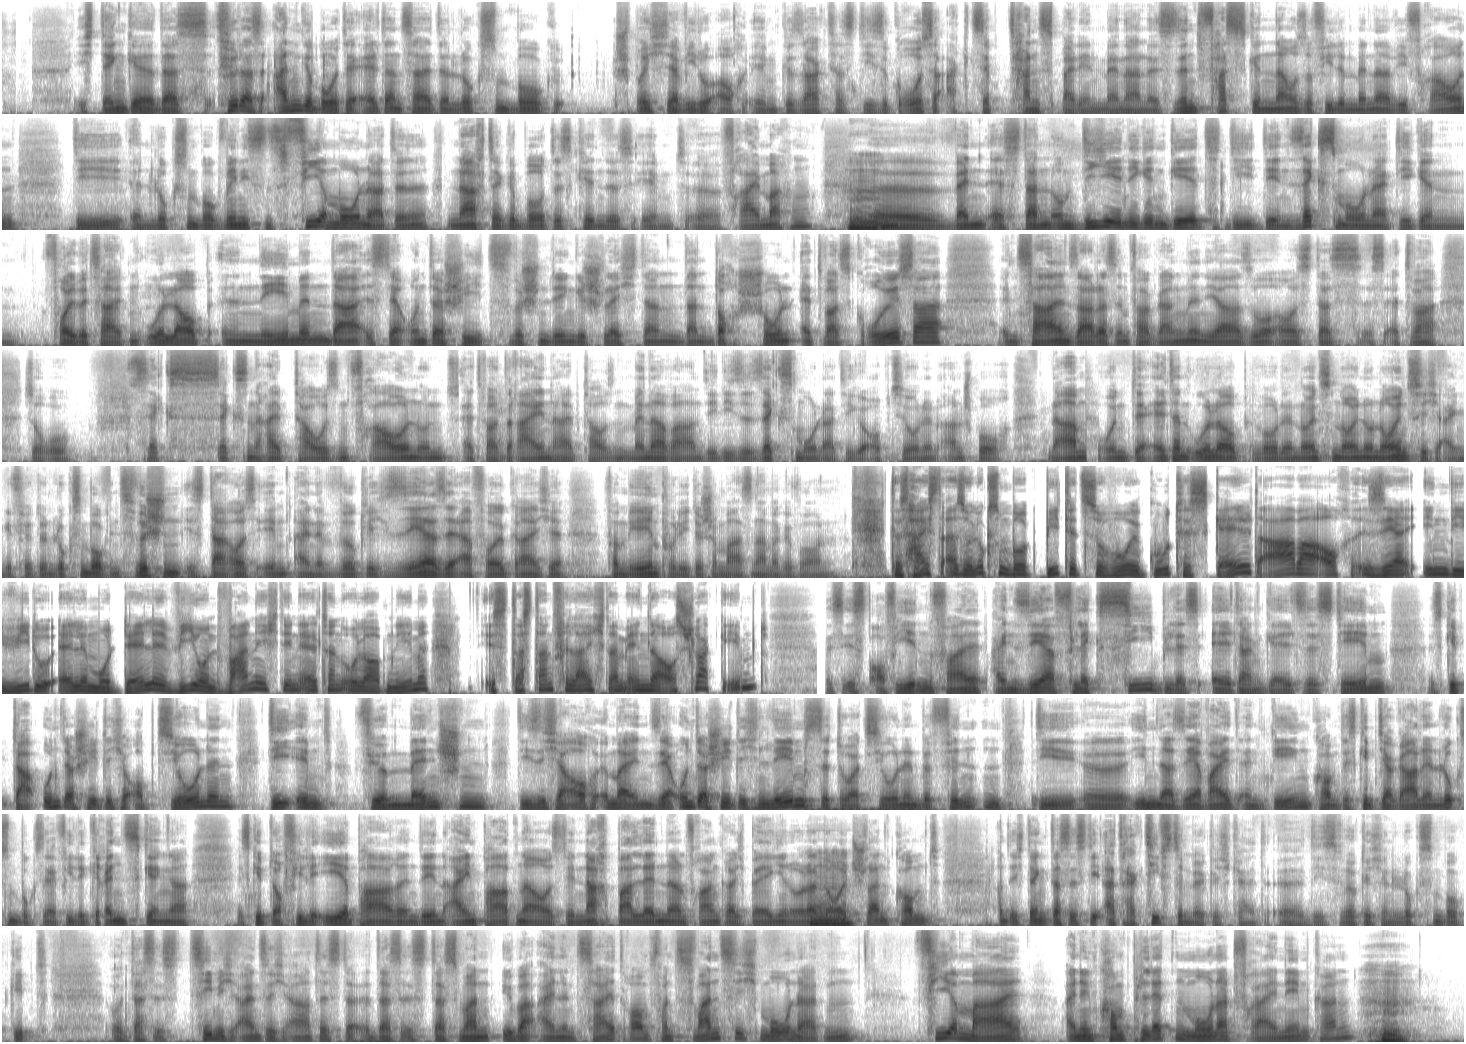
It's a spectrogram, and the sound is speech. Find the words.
Ich denke, dass für das Angebot der Elternzeit in Luxemburg spricht ja, wie du auch eben gesagt hast, diese große Akzeptanz bei den Männern. Es sind fast genauso viele Männer wie Frauen, die in Luxemburg wenigstens vier Monate nach der Geburt des Kindes eben äh, freimachen. Mhm. Äh, wenn es dann um diejenigen geht, die den sechsmonatigen vollbezahlten Urlaub nehmen, da ist der Unterschied zwischen den Geschlechtern dann doch schon etwas größer. In Zahlen sah das im vergangenen Jahr so aus, dass es etwa so sechs, sechseinhalbtausend Frauen und etwa dreieinhalbtausend Männer waren, die diese sechsmonatige Option in Anspruch nahmen. Und der Elternurlaub wurde 1999 eingeführt in Luxemburg. Inzwischen ist daraus eben eine wirklich sehr, sehr erfolgreiche familienpolitische Maßnahme geworden. Das heißt also, Luxemburg bietet sowohl gutes Geld, aber auch sehr individuelle Modelle, wie und wann ich den Elternurlaub nehme. Ist das dann vielleicht am Ende ausschlaggebend? Es ist auf jeden Fall ein sehr flexibles Elterngeldsystem. Es gibt da unterschiedliche Optionen, die eben für Menschen, die sich ja auch immer in sehr unterschiedlichen Lebenssituationen befinden, die äh, ihnen da sehr weit entgegenkommt. Es gibt ja gerade in Luxemburg sehr viele Grenzgänger. Es gibt auch viele Ehepaare, in denen ein Partner aus den Nachbarländern, Frankreich, Belgien oder mhm. Deutschland kommt. Und ich denke, das ist die attraktivste Möglichkeit, äh, die es wirklich in Luxemburg gibt. Und das ist ziemlich einzigartig. Das ist, dass man über einen Zeitraum von 20 Monaten viermal einen kompletten Monat frei nehmen kann. Hm.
